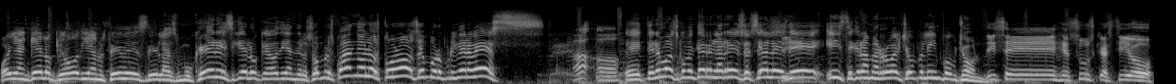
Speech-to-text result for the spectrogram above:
Oigan, ¿qué es lo que odian ustedes de las mujeres? ¿Qué es lo que odian de los hombres? ¿Cuándo los conocen por primera vez? Eh, tenemos comentarios en las redes sociales Sí. de Instagram, arroba el Chopelín, Pauchón. Dice Jesús Castillo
